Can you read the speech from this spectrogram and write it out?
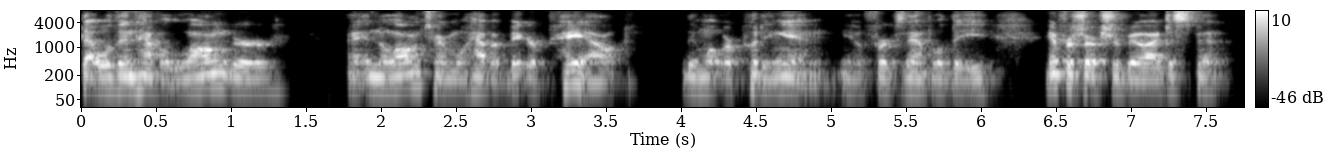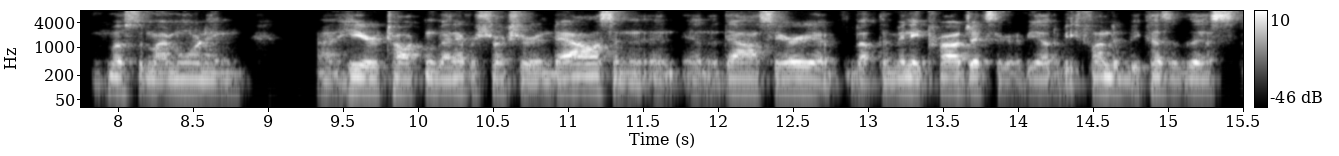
that will then have a longer, in the long term, will have a bigger payout than what we're putting in. You know, for example, the infrastructure bill. I just spent most of my morning uh, here talking about infrastructure in Dallas and in the Dallas area about the many projects that are going to be able to be funded because of this.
